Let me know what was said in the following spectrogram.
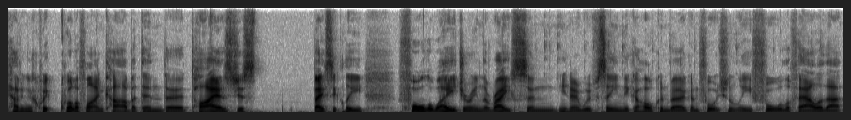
having a quick qualifying car, but then the tyres just basically fall away during the race. And, you know, we've seen Nico Hulkenberg unfortunately fall afoul of that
